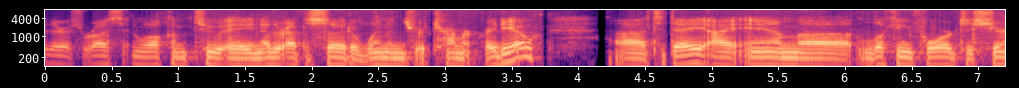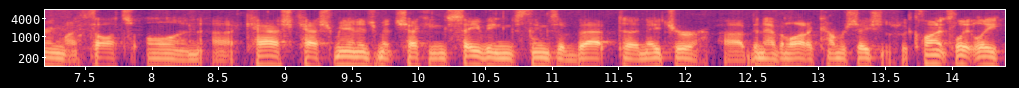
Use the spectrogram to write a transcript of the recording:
there, it's Russ, and welcome to another episode of Women's Retirement Radio. Uh, today, I am uh, looking forward to sharing my thoughts on uh, cash, cash management, checking, savings, things of that uh, nature. I've been having a lot of conversations with clients lately,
